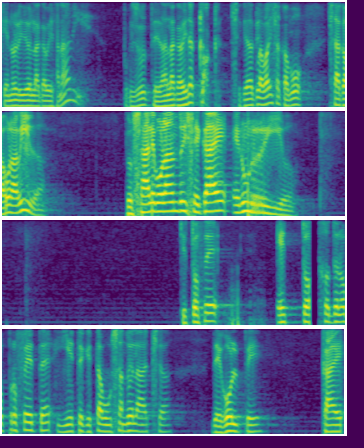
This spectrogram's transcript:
que no le dio en la cabeza a nadie. Porque eso te da en la cabeza, ¡clac! se queda clavado y se acabó. Se acabó la vida. Pero sale volando y se cae en un río. Y entonces estos hijos de los profetas y este que estaba usando el hacha, de golpe cae,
